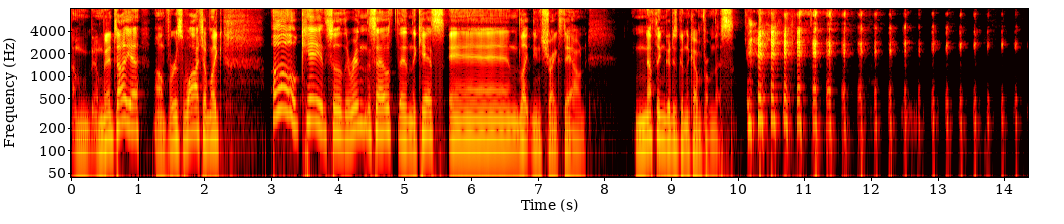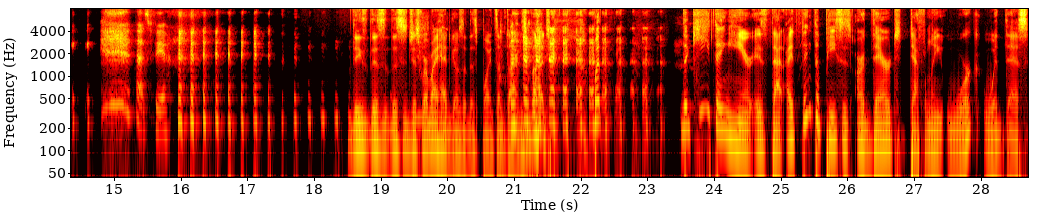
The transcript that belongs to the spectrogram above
I'm I'm gonna tell you on first watch, I'm like. Oh, okay. So they're in the south, and the kiss, and lightning strikes down. Nothing good is going to come from this. That's fair. These this this is just where my head goes at this point sometimes. But but the key thing here is that I think the pieces are there to definitely work with this.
